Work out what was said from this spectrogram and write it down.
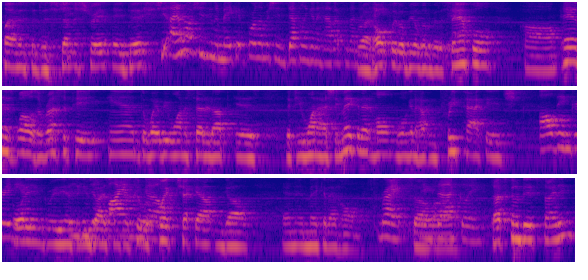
plan is to just demonstrate a dish. She, I don't know if she's going to make it for them, but she's definitely going to have it for them to Right. taste. Hopefully, there'll be a little bit of sample, um, and as well as a recipe. And the way we want to set it up is, if you want to actually make it at home, we're going to have them pre-packaged, all the ingredients. all the ingredients, so you you can guys just buy can just do a go. quick checkout and go, and, and make it at home. Right. So uh, exactly. that's going to be exciting.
